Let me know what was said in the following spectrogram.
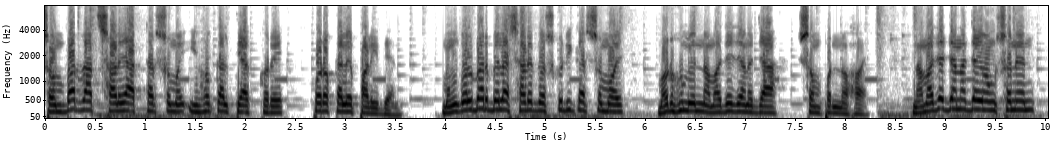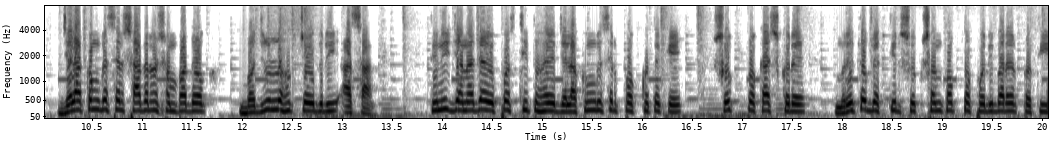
সোমবার রাত সাড়ে আটটার সময় ইহকাল ত্যাগ করে পরকালে পাড়ি দেন। মঙ্গলবার বেলা সাড়ে দশ কোটিকার সময় মরহুমের নামাজে জানাজা সম্পন্ন হয়। নামাজে জানাজায় অংশ নেন জেলা কংগ্রেসের সাধারণ সম্পাদক বজরুল হক চৌধুরী আসান। তিনি জানাজায় উপস্থিত হয়ে জেলা কংগ্রেসের পক্ষ থেকে শোক প্রকাশ করে মৃত ব্যক্তির শোকসন্তপ্ত পরিবারের প্রতি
